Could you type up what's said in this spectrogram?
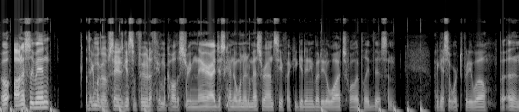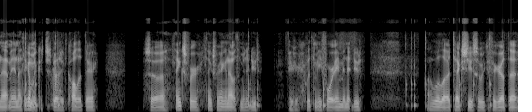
Oh, honestly, man, I think I'm gonna go upstairs get some food. I think I'm gonna call the stream there. I just kind of wanted to mess around, see if I could get anybody to watch while I played this, and I guess it worked pretty well. But other than that, man, I think I'm gonna just go ahead and call it there. So uh, thanks for thanks for hanging out with a minute, dude. Here with me for a minute, dude. I will uh, text you so we can figure out that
